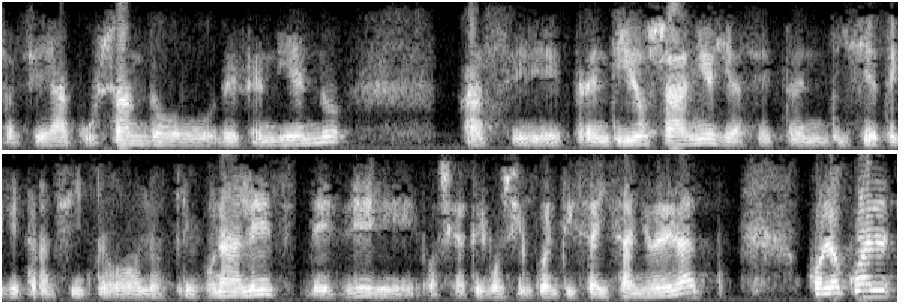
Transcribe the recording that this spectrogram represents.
ya sea acusando o defendiendo. Hace 32 años y hace 37 que transito los tribunales, desde, o sea, tengo 56 años de edad, con lo cual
